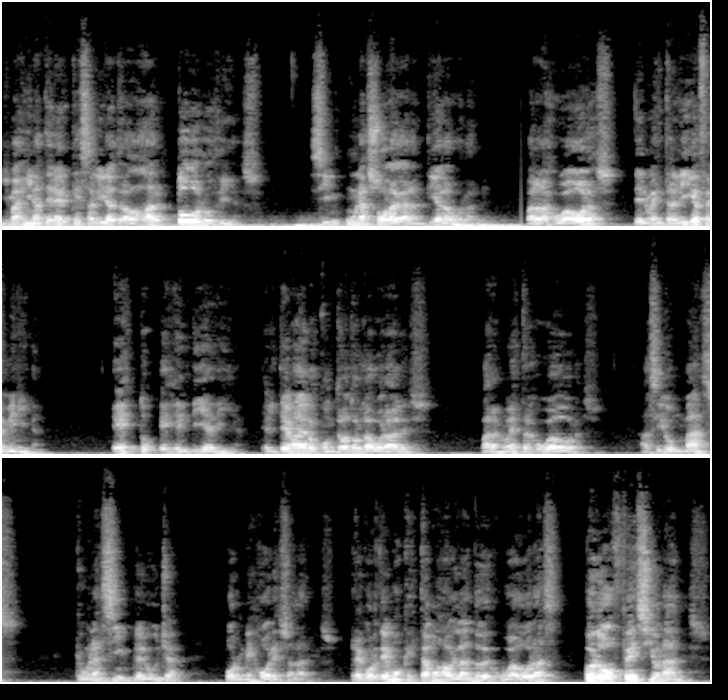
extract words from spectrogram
Imagina tener que salir a trabajar todos los días, sin una sola garantía laboral. Para las jugadoras de nuestra liga femenina, esto es el día a día. El tema de los contratos laborales para nuestras jugadoras ha sido más que una simple lucha por mejores salarios. Recordemos que estamos hablando de jugadoras profesionales.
